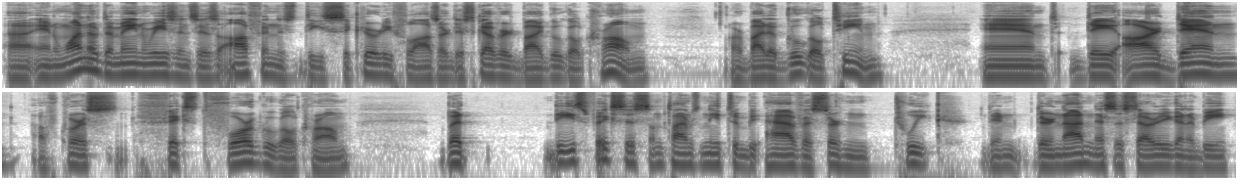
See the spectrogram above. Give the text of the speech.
Uh, and one of the main reasons is often is these security flaws are discovered by Google Chrome or by the Google team, and they are then, of course, fixed for Google Chrome. But these fixes sometimes need to be, have a certain tweak. They're, they're not necessarily going to be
